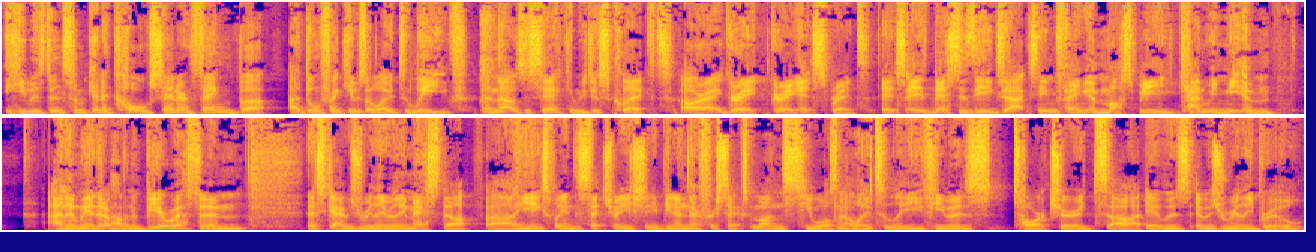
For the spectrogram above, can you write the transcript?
he was doing some kind of call center thing, but I don't think he was allowed to leave. And that was the second we just clicked. All right, great, great. It's spread. It's it, this is the exact same thing. It must be. Can we meet him? And then we ended up having a beer with him. This guy was really, really messed up. Uh, he explained the situation. He'd been in there for six months. He wasn't allowed to leave. He was tortured. Uh, it was it was really brutal.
